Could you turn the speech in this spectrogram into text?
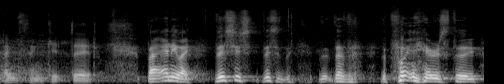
I don't think it did. But anyway, this is, this is the, the, the point here is to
